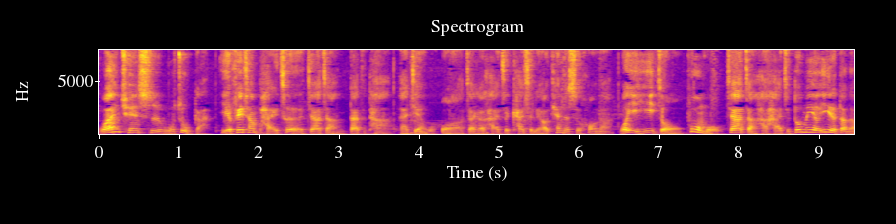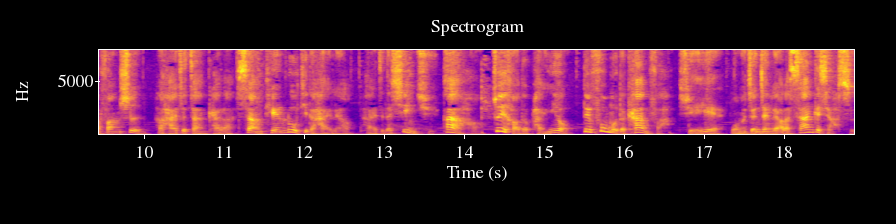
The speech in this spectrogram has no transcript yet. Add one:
完全是无助感，也非常排斥家长带着他来见我。我在和孩子开始聊天的时候呢，我以一种父母、家长和孩子都没有意料到的方式和孩子展开了上天入地的海聊，孩子的兴趣爱好、最好的朋友、对父母的看法、学业，我们整整聊了三个小时。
